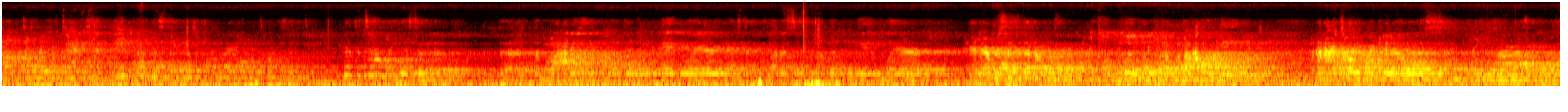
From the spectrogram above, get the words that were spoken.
hugged him really tight. I said, babe, I've been saying this for a very long time. I said, you have to tell me. He has the, the, the body of an NBA player. He has the athleticism of an NBA player. And ever since then, I was like, I feel good. I felt validated. And I told Mikal, rolled his eyes like, well, I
